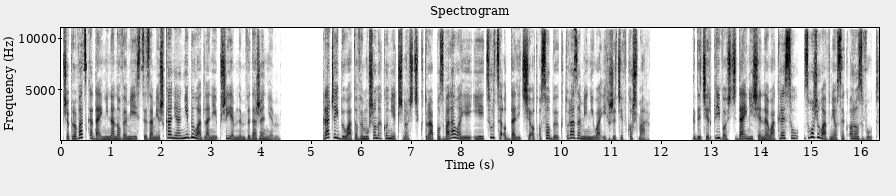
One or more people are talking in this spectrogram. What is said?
Przeprowadzka Dajni na nowe miejsce zamieszkania nie była dla niej przyjemnym wydarzeniem. Raczej była to wymuszona konieczność, która pozwalała jej i jej córce oddalić się od osoby, która zamieniła ich życie w koszmar. Gdy cierpliwość Dajni się neła kresu, złożyła wniosek o rozwód.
